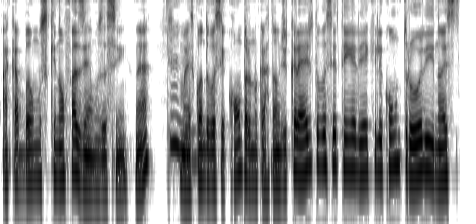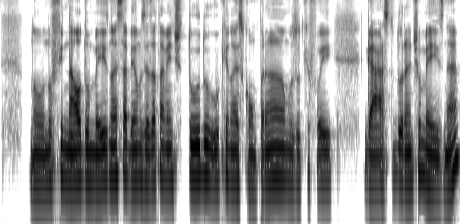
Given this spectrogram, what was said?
acabamos que não fazemos assim, né? Uhum. Mas quando você compra no cartão de crédito, você tem ali aquele controle e nós no, no, final do mês nós sabemos exatamente tudo o que nós compramos, o que foi gasto durante o mês, né?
